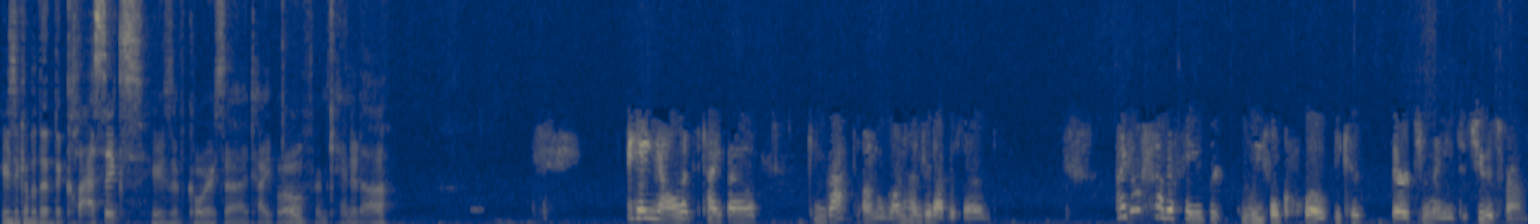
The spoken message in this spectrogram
here's a couple of the, the classics. Here's of course uh, typo from Canada. Hey y'all, it's Typo. Congrats on 100 episodes. I don't have a favorite gleeful quote because there are too many to choose from.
